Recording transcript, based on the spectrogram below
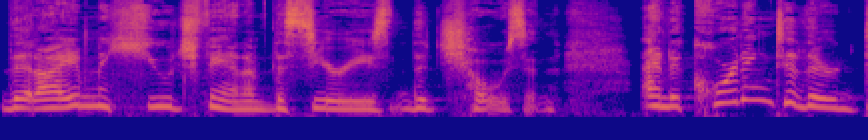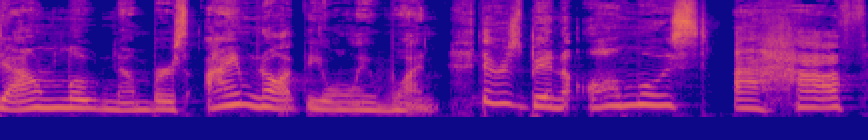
that I am a huge fan of the series The Chosen. And according to their download numbers, I'm not the only one. There's been almost a half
